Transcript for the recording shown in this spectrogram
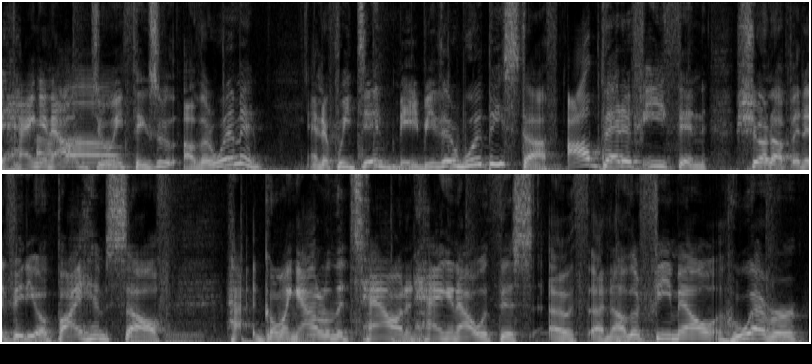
hanging out and Oh. doing things with other women. And if we did, maybe there would be stuff. I'll bet if Ethan showed up in a video by himself, ha- going out on the town and hanging out with this uh, with another female, whoever,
